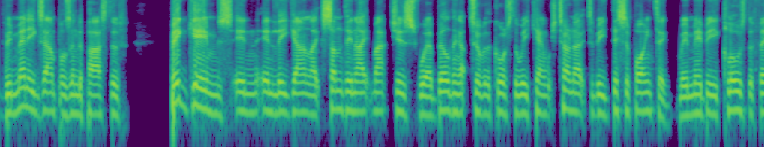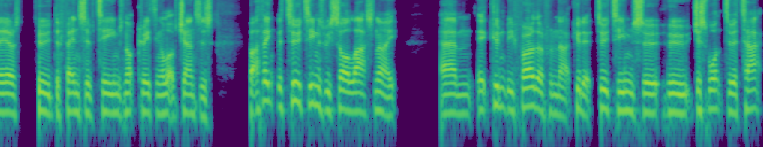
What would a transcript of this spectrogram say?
been many examples in the past of big games in in Ligue 1, like Sunday night matches, we're building up to over the course of the weekend, which turn out to be disappointing. We maybe closed affairs to defensive teams, not creating a lot of chances. But I think the two teams we saw last night, um, it couldn't be further from that, could it? Two teams who who just want to attack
